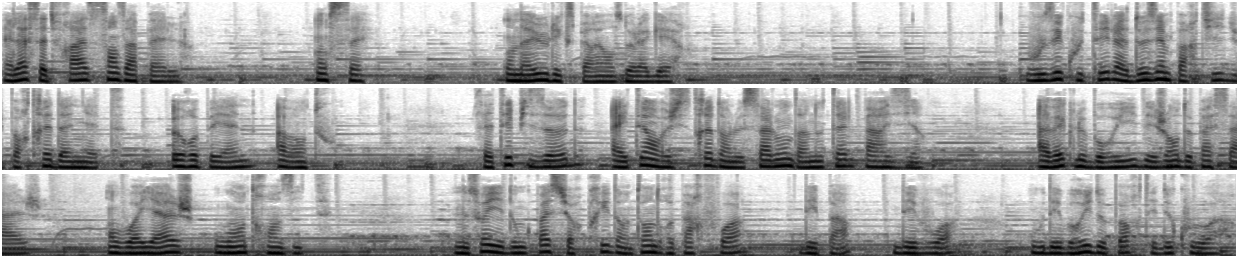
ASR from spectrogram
Elle a cette phrase sans appel. On sait. On a eu l'expérience de la guerre. Vous écoutez la deuxième partie du portrait d'Agnette, européenne avant tout. Cet épisode a été enregistré dans le salon d'un hôtel parisien, avec le bruit des gens de passage, en voyage ou en transit. Ne soyez donc pas surpris d'entendre parfois des pas, des voix ou des bruits de portes et de couloirs.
